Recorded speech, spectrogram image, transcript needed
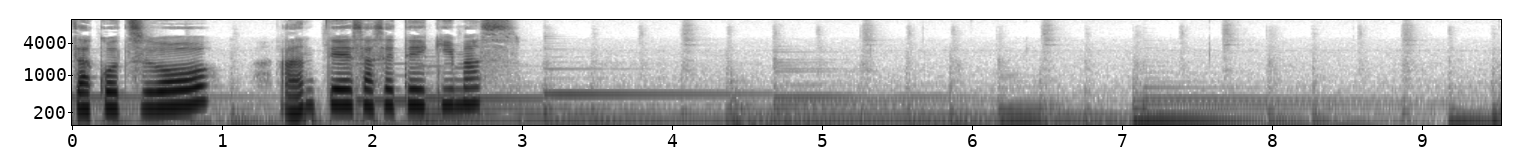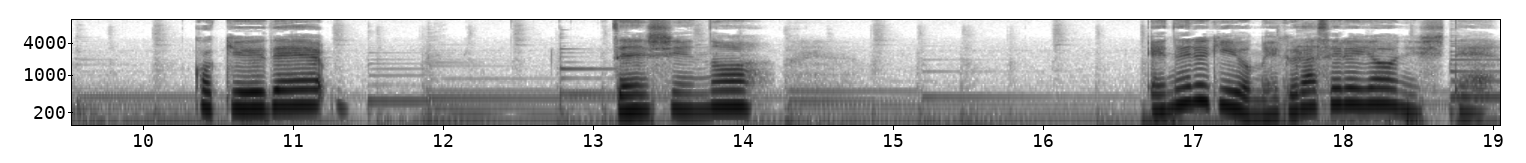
座骨を安定させていきます。呼吸で全身のエネルギーを巡らせるようにして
